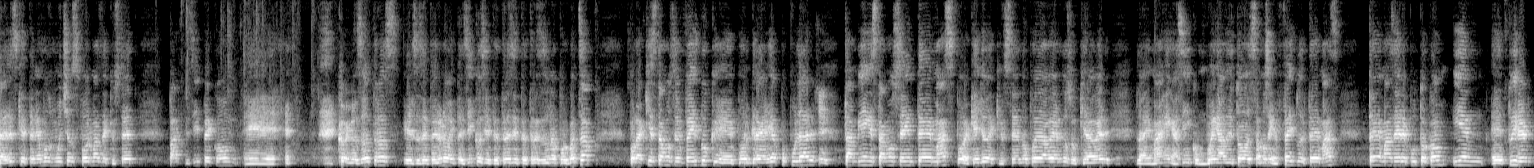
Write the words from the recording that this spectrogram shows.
Eh, recordarles que tenemos muchas formas de que usted participe con, eh, con nosotros. El 6195-7373 es una por WhatsApp. Por aquí estamos en Facebook eh, por Gradería Popular. Sí. También estamos en TDMás por aquello de que usted no pueda vernos o quiera ver la imagen así con buen audio y todo. Estamos en Facebook de TDMás, tdmasr.com y en eh, Twitter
